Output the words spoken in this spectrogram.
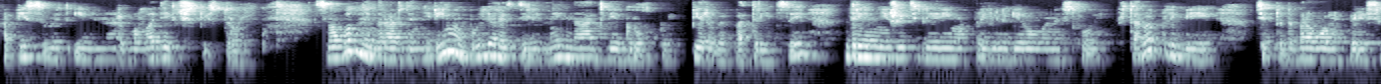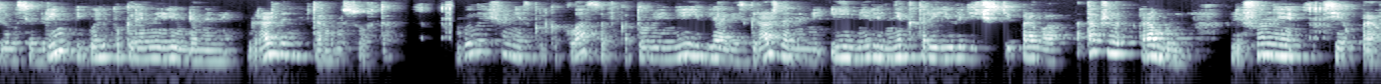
описывает именно рабовладельческий строй. Свободные граждане Рима были разделены на две группы. Первые – патриции, древние жители Рима, привилегированный слой. Второй – плебеи, те, кто добровольно переселился в Рим и были покорены римлянами, граждане второго сорта. Было еще несколько классов, которые не являлись гражданами и имели некоторые юридические права, а также рабы, лишенные всех прав.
